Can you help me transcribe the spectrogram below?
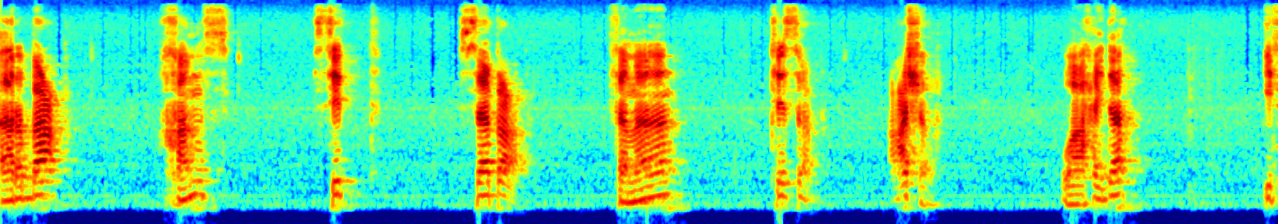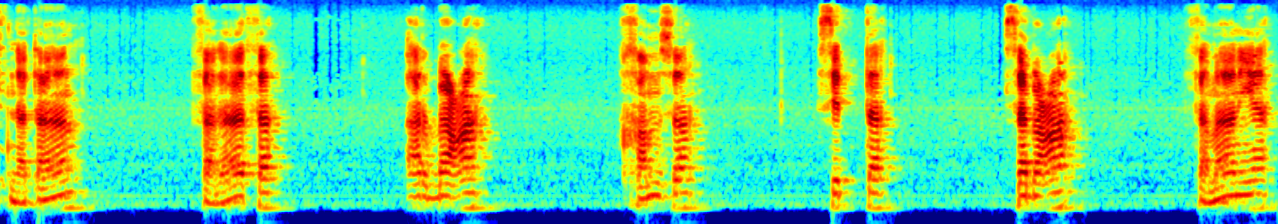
أربع خمس ست سبع ثمان تسع عشر. واحدة اثنتان ثلاثة أربعة خمسة ستة سبعة ثمانية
